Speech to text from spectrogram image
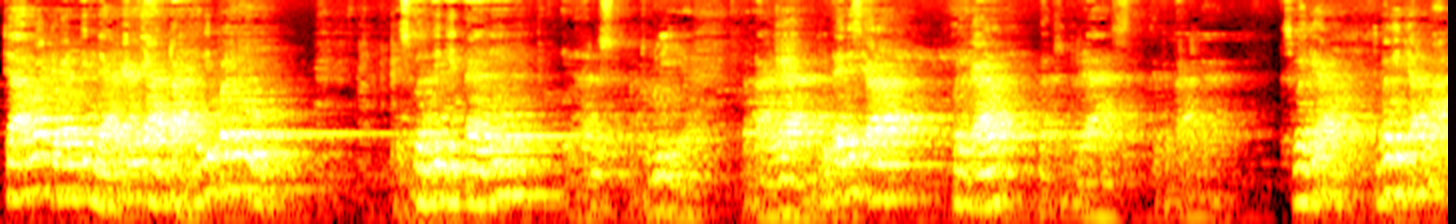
Dakwah dengan tindakan nyata ini perlu. Seperti kita ini ya harus peduli ya tetangga. Kita ini secara berkala bagi beras ke tetangga. Sebagai apa? Sebagai dakwah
